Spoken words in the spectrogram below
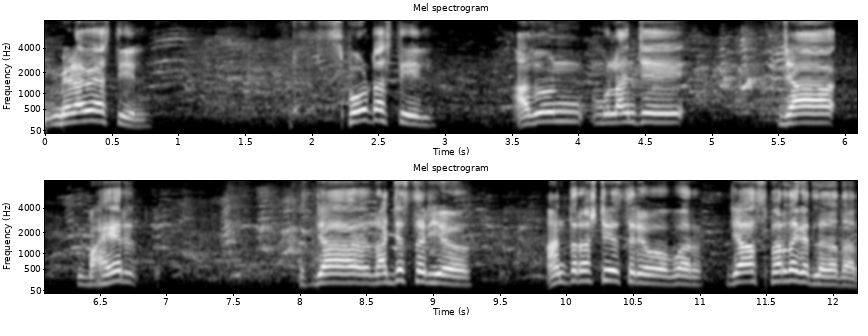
मेळावे असतील स्पोर्ट असतील अजून मुलांचे ज्या बाहेर ज्या राज्यस्तरीय आंतरराष्ट्रीय स्तरीयवर ज्या स्पर्धा घेतल्या जातात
